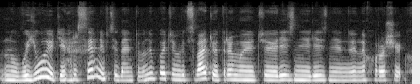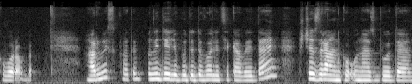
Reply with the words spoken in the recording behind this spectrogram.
ну, воюють і агресивні в цей день, то вони потім від сваті отримують різні різні нехороші хвороби. Гарної спати. У неділі буде доволі цікавий день. Ще зранку у нас буде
